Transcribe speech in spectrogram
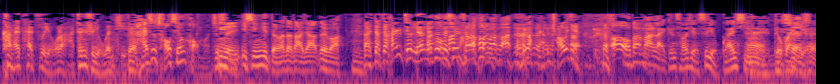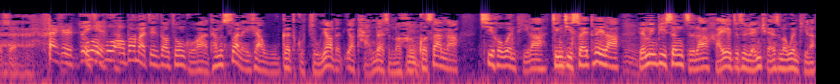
看来太自由了，真是有问题。对，还是朝鲜好嘛，就是一心一德的大家，对吧？哎，但但还是叫两两奥巴马，朝鲜，奥巴马。来跟朝鲜是有关系，有关系。是是。但是最近，不过奥巴马这次到中国啊，他们算了一下五个主要的要谈的，什么核扩散啦、气候问题啦、经济衰退啦、人民币升值啦，还有就是人权什么问题啦，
